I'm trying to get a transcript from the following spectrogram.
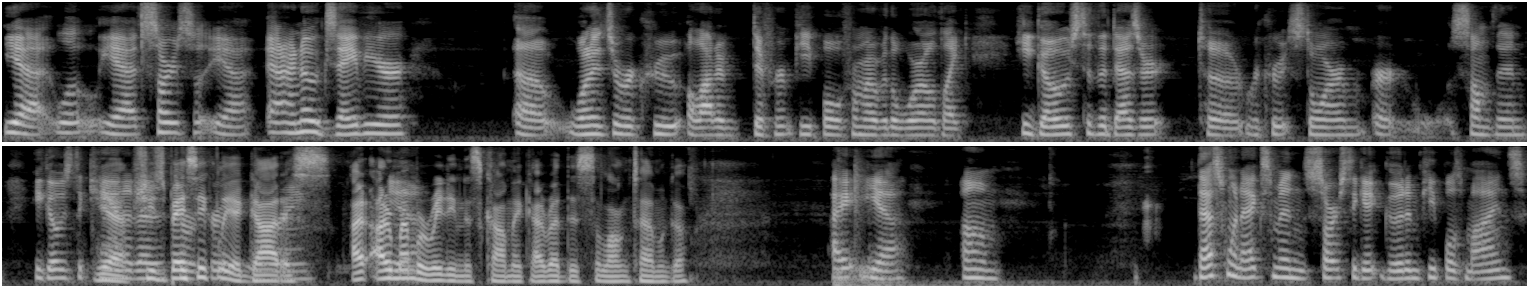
Yeah, well, yeah, it starts. Yeah, and I know Xavier uh, wanted to recruit a lot of different people from over the world. Like he goes to the desert to recruit Storm or something. He goes to Canada. yeah, she's basically a goddess. I, I remember reading this comic. I read this a long time ago. I yeah, um, that's when X Men starts to get good in people's minds.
